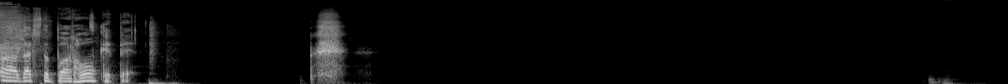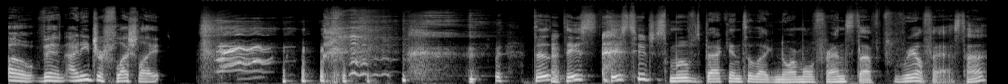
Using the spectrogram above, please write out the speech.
Uh, that's the butthole. That's good bit. oh, Vin, I need your flashlight. Th- these these two just moved back into like normal friend stuff real fast, huh?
